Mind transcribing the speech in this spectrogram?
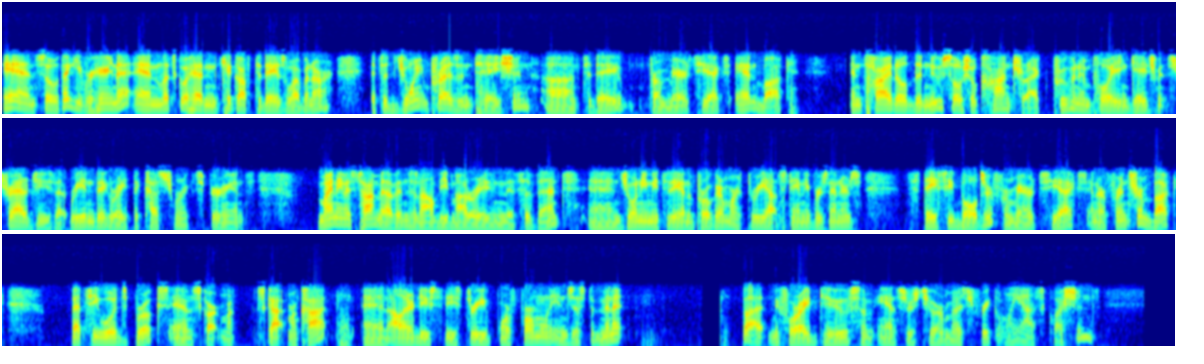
And so thank you for hearing that. And let's go ahead and kick off today's webinar. It's a joint presentation uh, today from MaritzCX and Buck entitled The New Social Contract Proven Employee Engagement Strategies That Reinvigorate the Customer Experience. My name is Tom Evans, and I'll be moderating this event. And joining me today on the program are three outstanding presenters Stacy Bolger from Merit CX, and our friends from Buck, Betsy Woods Brooks and Scott, Scott Marcotte. And I'll introduce these three more formally in just a minute. But before I do, some answers to our most frequently asked questions.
